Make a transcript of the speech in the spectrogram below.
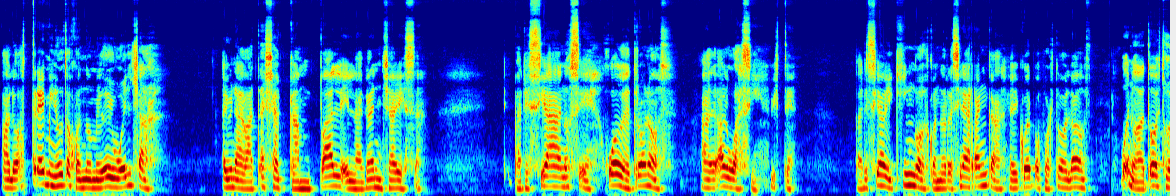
A los tres minutos cuando me doy vuelta, hay una batalla campal en la cancha esa. Parecía, no sé, Juego de Tronos, algo así, ¿viste? Parecía vikingos cuando recién arranca, que hay cuerpos por todos lados. Bueno, a todo esto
